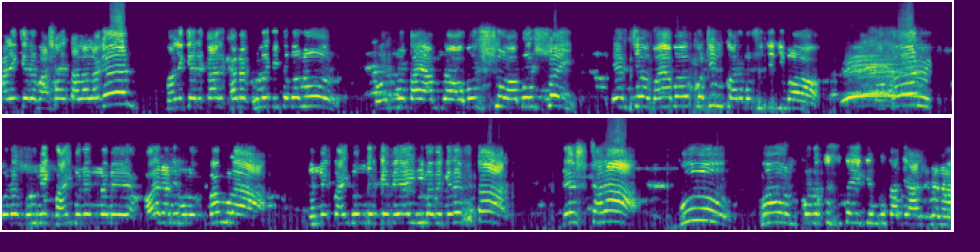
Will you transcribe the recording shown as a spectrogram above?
মালিকের বাসায় তালা লাগান, মালিকের কারখানা খুলে দিতে বলুন। অন্যথায় আমরা অবশ্য অবশ্যই এর চেয়ে ভয়াবহ, কঠিন কর্মসূচি দিব তখন কোন শ্রমিক ভাই বোনের নামে হয়রানিমূলক মামলা। শ্রমিক ভাই বোনদেরকে বেআইনি ভাবে গ্রেফতার। দেশ ছাড়া গুম। খুন কোনো কিছুতেই কিন্তু কাজে আসবে না।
